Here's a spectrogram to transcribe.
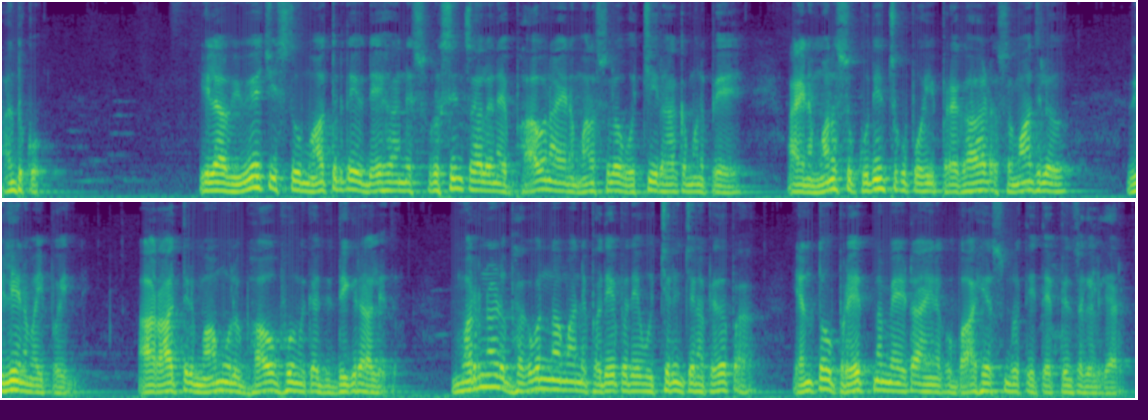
అందుకో. ఇలా వివేచిస్తూ మాతృదేవి దేహాన్ని స్పృశించాలనే భావన ఆయన మనసులో వచ్చి రాకమునిపే ఆయన మనస్సు కుదించుకుపోయి ప్రగాఢ సమాధిలో విలీనమైపోయింది. ఆ రాత్రి మామూలు భావభూమికి అది దిగిరాలేదు. మరునాడు భగవన్నామాన్ని పదే పదే ఉచ్చరించిన పిదప ఎంతో ప్రయత్నం మేట ఆయనకు బాహ్య స్మృతి తెప్పించగలిగారు.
